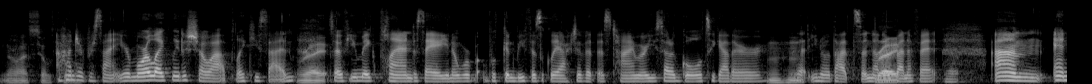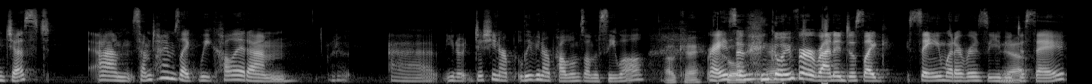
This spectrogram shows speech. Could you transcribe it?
no, that's so cool. hundred percent. You're more likely to show up, like you said. Right. So if you make plan to say, you know, we're both going to be physically active at this time, or you set a goal together, that you know that's another Mm-hmm. Right. benefit. Um, and just um, sometimes, like we call it, um, what do- uh, you know, dishing our leaving our problems on the seawall. Okay, Right. cool. So Yeah. going for a run and just like saying whatever is you need to say,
